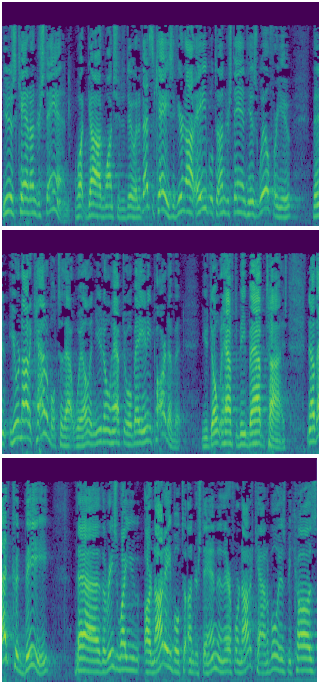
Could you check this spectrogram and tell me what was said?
You just can't understand what God wants you to do. And if that's the case, if you're not able to understand His will for you, then you're not accountable to that will and you don't have to obey any part of it. You don't have to be baptized. Now that could be the, the reason why you are not able to understand and therefore not accountable is because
